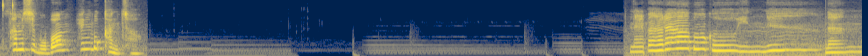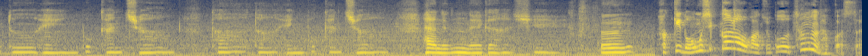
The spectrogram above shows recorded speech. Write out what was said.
35번 행복한 척 날 바라보고 있는 난 또 행복한 척더더 행복한 척 하는 내가 싫어 밖이 너무 시끄러워가지고 창문을 닫고 왔어요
